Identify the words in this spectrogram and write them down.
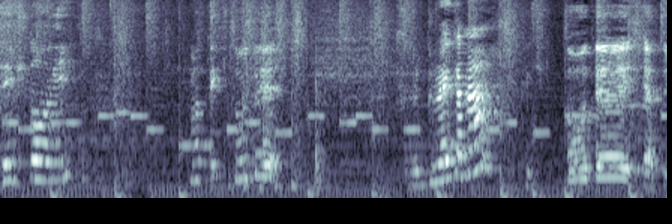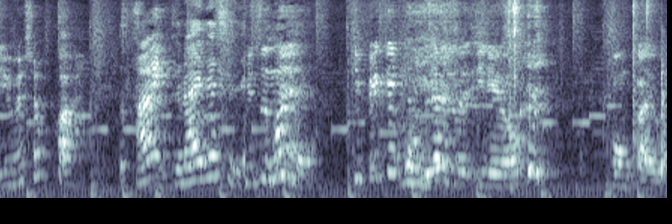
適当に？まあ適当で。それぐらいかな？適当でやってみましょうか。はい。ぐらいですね。水ねきっぺ結構とりあえず入れよう今回は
